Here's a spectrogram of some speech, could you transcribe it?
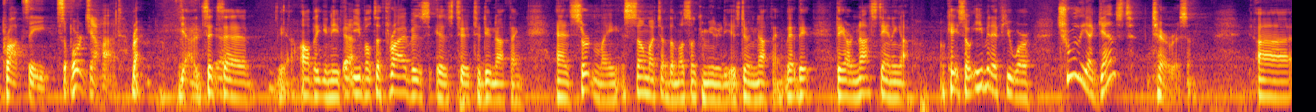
proxy support jihad. Right. Yeah, it's, it's yeah. Uh, yeah, all that you need for yeah. evil to thrive is, is to, to do nothing. And certainly, so much of the Muslim community is doing nothing. They, they, they are not standing up. Okay, so even if you were truly against terrorism, uh,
